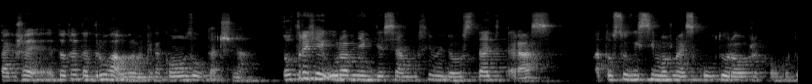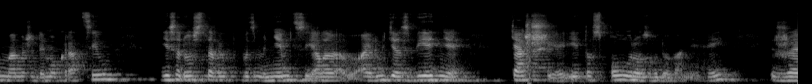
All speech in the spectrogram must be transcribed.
Takže toto je tá druhá úroveň, taká konzultačná. Do tretej úrovne, kde sa musíme dostať raz, a to súvisí možno aj s kultúrou, že koľko tu máme, že demokraciu, kde sa dostávajú povedzme Nemci, ale aj ľudia z Viedne ťažšie. Je to spolurozhodovanie, hej? Že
